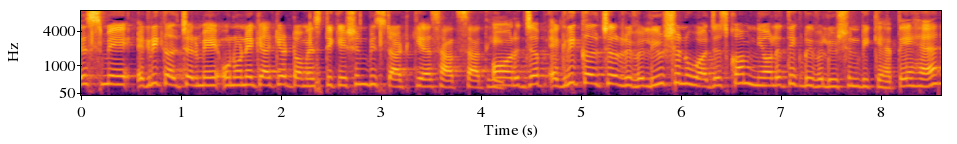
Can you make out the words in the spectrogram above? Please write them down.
इसमें एग्रीकल्चर में उन्होंने क्या किया? डोमेस्टिकेशन भी स्टार्ट किया साथ साथ ही। और जब एग्रीकल्चर रिवोल्यूशन हुआ, जिसको हम न्योलिथिक रिवोल्यूशन भी कहते हैं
